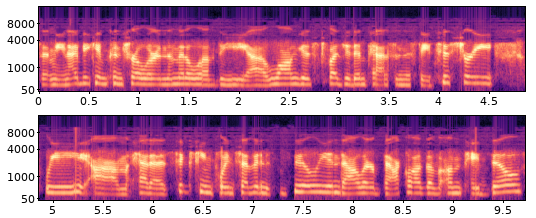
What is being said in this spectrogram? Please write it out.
I mean, I became controller in the middle of the uh, longest budget impasse in the state's history. We um, had a $16.7 billion backlog of unpaid bills.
